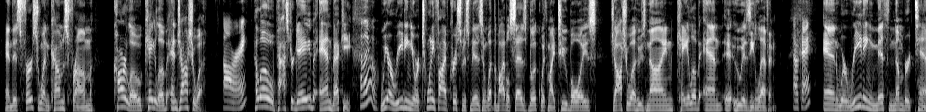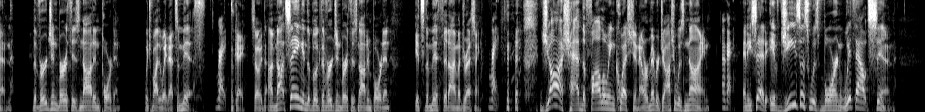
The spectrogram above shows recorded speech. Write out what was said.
And this first one comes from Carlo, Caleb, and Joshua. All right. Hello, Pastor Gabe and Becky. Hello. We are reading your 25 Christmas Myths and What the Bible Says book with my two boys, Joshua, who's nine, Caleb, and uh, who is 11. Okay. And we're reading myth number 10 The virgin birth is not important, which, by the way, that's a myth. Right. Okay. So I'm not saying in the book the virgin birth is not important. It's the myth that I'm addressing. Right. Josh had the following question. Now remember, Joshua was nine. Okay. And he said, If Jesus was born without sin,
